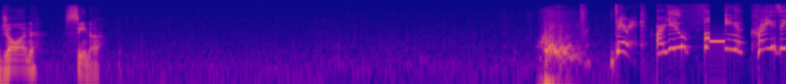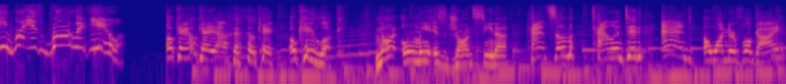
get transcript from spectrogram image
John Cena. Derek, are you fucking crazy? What is wrong with you? Okay, okay, okay, okay, look. Not only is John Cena handsome, talented, and a wonderful guy,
